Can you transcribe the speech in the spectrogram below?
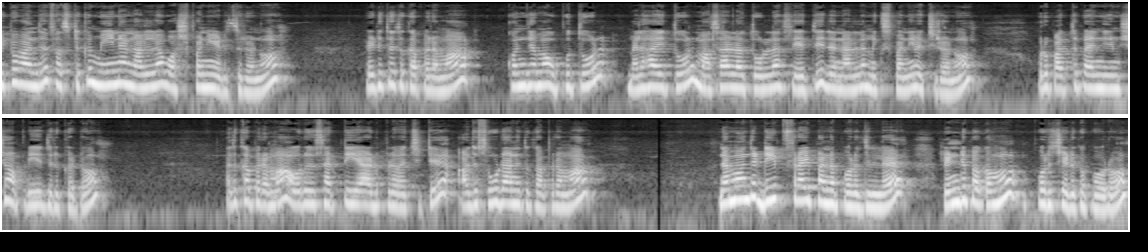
இப்போ வந்து ஃபஸ்ட்டுக்கு மீனை நல்லா வாஷ் பண்ணி எடுத்துடணும். எடுத்ததுக்கப்புறமா கொஞ்சமாக உப்புத்தூள் மிளகாய்த்தூள் மசாலா தூள்லாம் சேர்த்து இதை நல்லா மிக்ஸ் பண்ணி வச்சிடணும். ஒரு பத்து பதினஞ்சு நிமிஷம் அப்படியே இது இருக்கட்டும். அதுக்கப்புறமா ஒரு சட்டியை அடுப்பில் வச்சுட்டு அது சூடானதுக்கப்புறமா நம்ம வந்து டீப் ஃப்ரை பண்ண போகிறதில்ல ரெண்டு பக்கமும் பொரிச்சு எடுக்க போகிறோம்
